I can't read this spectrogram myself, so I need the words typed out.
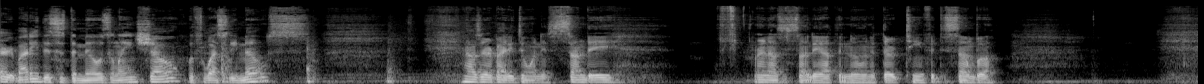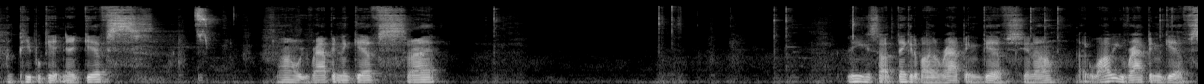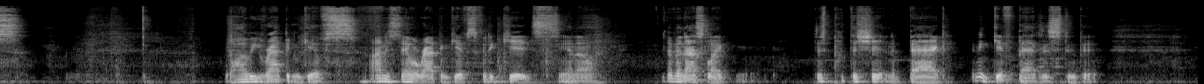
everybody, this is the Mills Lane Show with Wesley Mills. How's everybody doing this Sunday? Right now it's a Sunday afternoon, the 13th of December. People getting their gifts. Oh, we wrapping the gifts, right? Then you can start thinking about wrapping gifts, you know? Like, why are we wrapping gifts? Why are we wrapping gifts? I understand we're wrapping gifts for the kids, you know? Even that's like, just put the shit in a bag. Even gift bags is stupid.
